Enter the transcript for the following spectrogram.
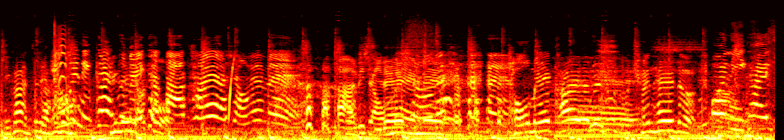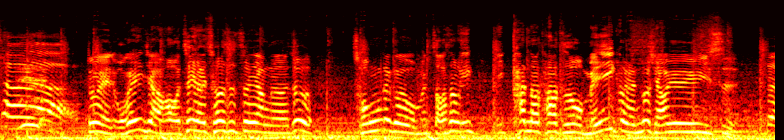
你看这里还有因为你盖子没打打开啊，小妹妹。小妹妹，头没开，那边就全黑的。换你开车了。对，我跟你讲哈，这台车是这样呢，就从那个我们早上一一看到它之后，每一个人都想要跃跃欲试。对，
